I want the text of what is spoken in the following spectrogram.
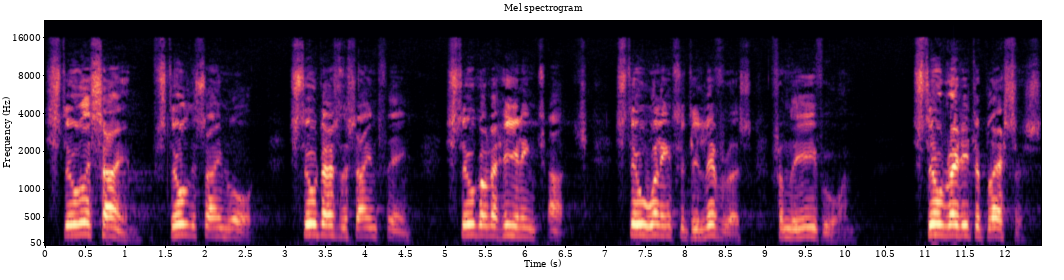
Still the same. Still the same Lord. Still does the same thing. Still got a healing touch. Still willing to deliver us from the evil one. Still ready to bless us.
